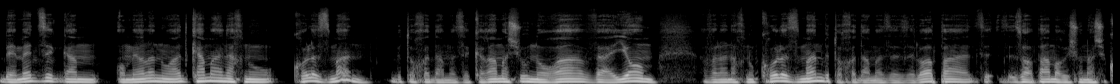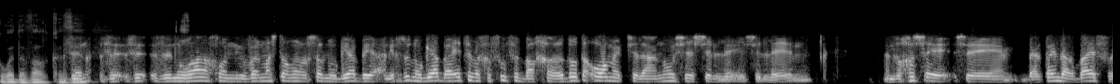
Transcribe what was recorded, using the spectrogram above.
באמת זה גם אומר לנו עד כמה אנחנו כל הזמן בתוך הדם הזה. קרה משהו נורא ואיום, אבל אנחנו כל הזמן בתוך הדם הזה. זה לא הפעם, זה, זו הפעם הראשונה שקורה דבר כזה. זה, זה, זה, זה נורא נכון, יובל, מה שאתה אומר עכשיו נוגע, ב, אני חושב נוגע בעצב החשוף ובחרדות העומק שלנו, ש, של, של, אני זוכר שב-2014,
